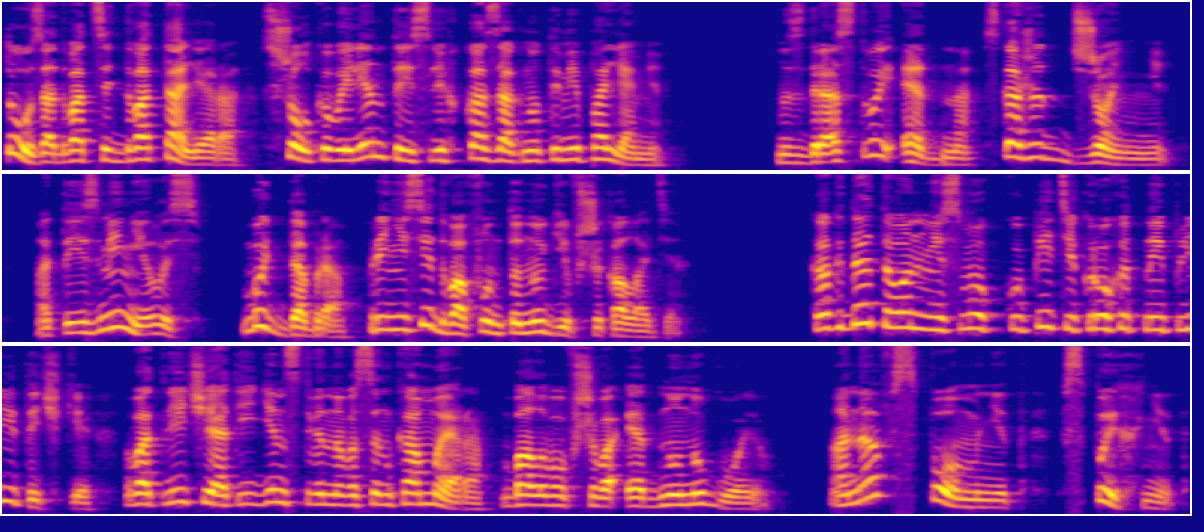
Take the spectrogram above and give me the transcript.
Ту за двадцать два талера, с шелковой лентой и слегка загнутыми полями. «Здравствуй, Эдна», — скажет Джонни. «А ты изменилась. Будь добра, принеси два фунта нуги в шоколаде». Когда-то он не смог купить и крохотной плиточки, в отличие от единственного сынка мэра, баловавшего Эдну нугою. Она вспомнит, вспыхнет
